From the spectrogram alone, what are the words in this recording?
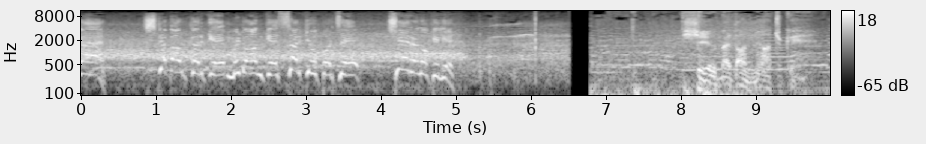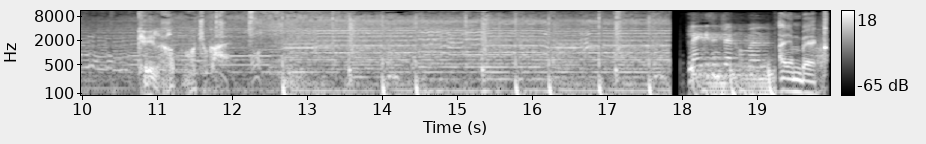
लगाया है। स्टेप आउट करके मिड ऑन के सर के ऊपर से छह रनों के लिए। शेर मैदान में आ चुके हैं। खेल खत्म हो चुका है। Ladies and gentlemen, I am back.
